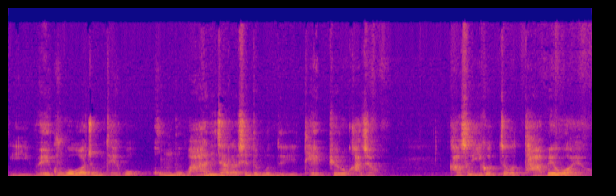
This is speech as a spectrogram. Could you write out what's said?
이 외국어가 좀 되고, 공부 많이 잘하시던 분들이 대표로 가죠. 가서 이것저것 다 배워요.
